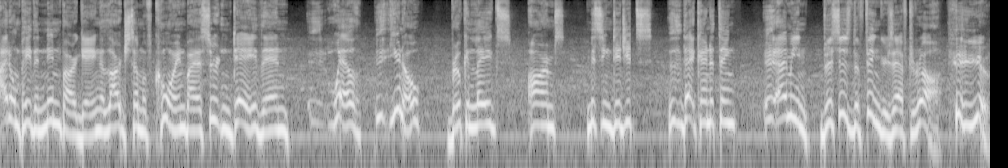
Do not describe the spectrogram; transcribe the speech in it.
I don't pay the Ninpar gang a large sum of coin by a certain day, then, uh, well, you know, broken legs, arms, missing digits, that kind of thing. I mean, this is the fingers after all. you.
